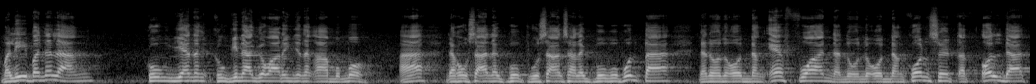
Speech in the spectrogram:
Maliban na lang kung yan ang, kung ginagawa rin yan ng amo mo. Ha? Na kung saan, nagpu, kung saan saan nagpupunta, nanonood ng F1, nanonood ng concert at all that,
